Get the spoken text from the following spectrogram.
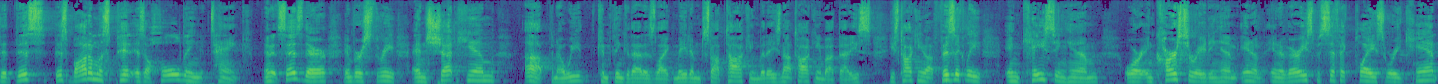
that this, this bottomless pit is a holding tank. And it says there in verse 3 and shut him up. Now, we can think of that as like made him stop talking, but he's not talking about that. He's, he's talking about physically encasing him or incarcerating him in a, in a very specific place where he can't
